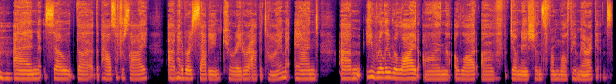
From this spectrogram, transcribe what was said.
Mhm. And so the the Palace of Versailles um, had a very savvy curator at the time, and um, he really relied on a lot of donations from wealthy Americans.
